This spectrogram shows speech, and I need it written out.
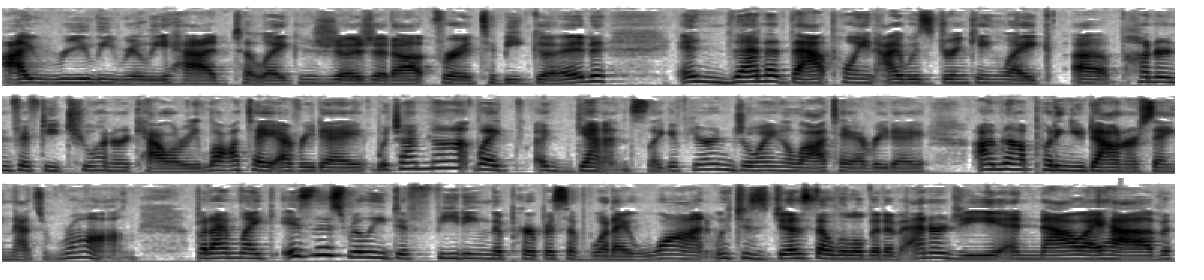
I really, really had to like zhuzh it up for it to be good. And then at that point, I was drinking like a 150, 200 calorie latte every day, which I'm not like against. Like, if you're enjoying a latte every day, I'm not putting you down or saying that's wrong. But I'm like, is this really defeating the purpose of what I want, which is just a little bit of energy? And now I have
